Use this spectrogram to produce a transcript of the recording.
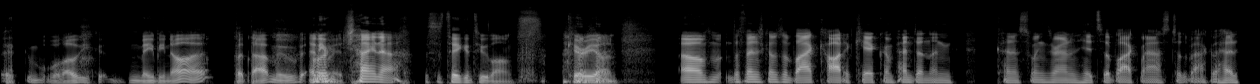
It- well, you could maybe not, but that move. Or Anyways, China. this is taking too long. Carry on. um, the finish comes from Black caught a kick from Penta and then kind of swings around and hits the Black Mass to the back of the head,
